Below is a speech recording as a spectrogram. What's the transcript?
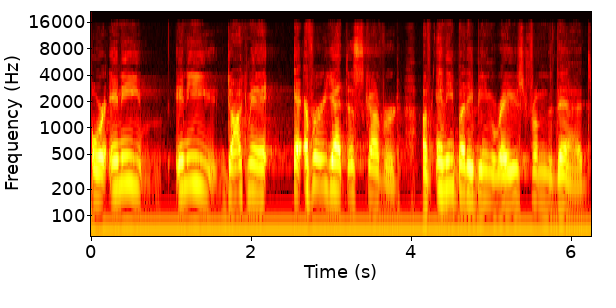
or any any document ever yet discovered of anybody being raised from the dead,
